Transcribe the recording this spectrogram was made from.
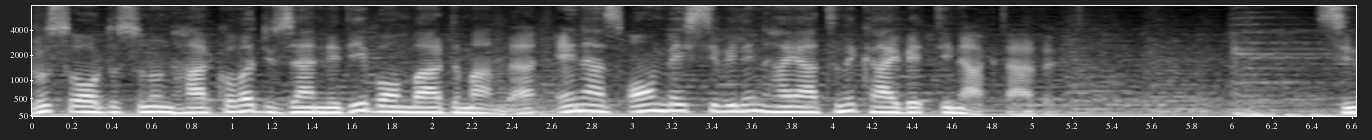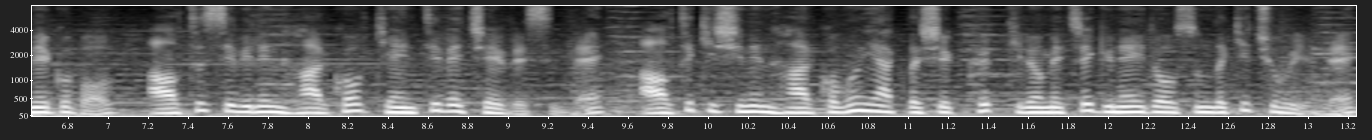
Rus ordusunun Harkov'a düzenlediği bombardımanda en az 15 sivilin hayatını kaybettiğini aktardı. Sinegubov, 6 sivilin Harkov kenti ve çevresinde, 6 kişinin Harkov'un yaklaşık 40 kilometre güneydoğusunda Çuvil'de,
